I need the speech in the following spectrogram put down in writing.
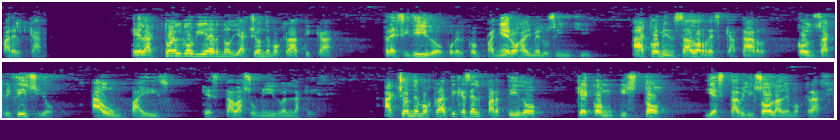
para el cambio. El actual gobierno de Acción Democrática, presidido por el compañero Jaime Lucinchi, ha comenzado a rescatar con sacrificio a un país que estaba sumido en la crisis. Acción Democrática es el partido que conquistó y estabilizó la democracia.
